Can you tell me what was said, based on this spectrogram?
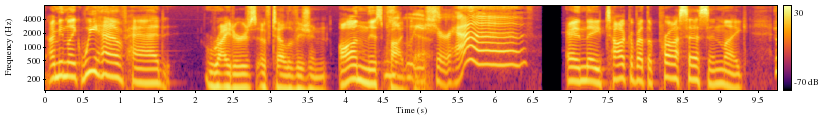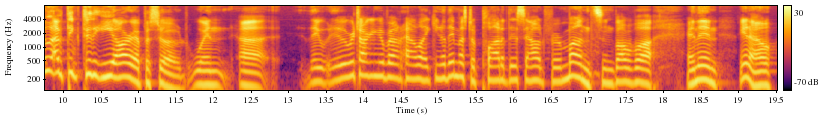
I mean, like we have had writers of television on this podcast. We sure have. and they talk about the process and like I think to the ER episode when uh, they, they were talking about how like you know they must have plotted this out for months and blah blah blah, and then you know.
